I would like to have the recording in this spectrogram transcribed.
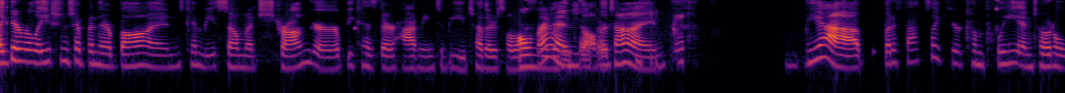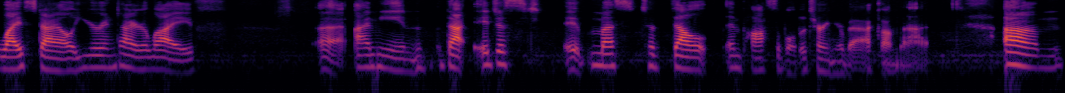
like their relationship and their bond can be so much stronger because they're having to be each other's little Only friends all the time. yeah. But if that's like your complete and total lifestyle, your entire life, uh, I mean, that it just it must have felt impossible to turn your back on that. Um,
